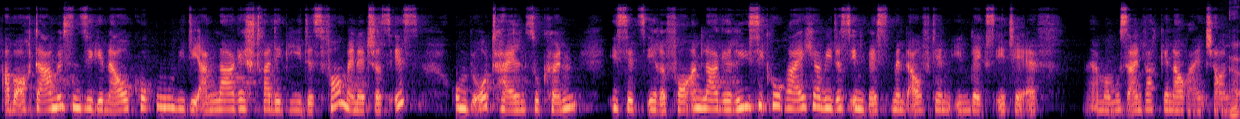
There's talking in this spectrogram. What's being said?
aber auch da müssen Sie genau gucken, wie die Anlagestrategie des Fondsmanagers ist, um beurteilen zu können, ist jetzt Ihre Fondsanlage risikoreicher wie das Investment auf den Index ETF. Ja, man muss einfach genau reinschauen.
